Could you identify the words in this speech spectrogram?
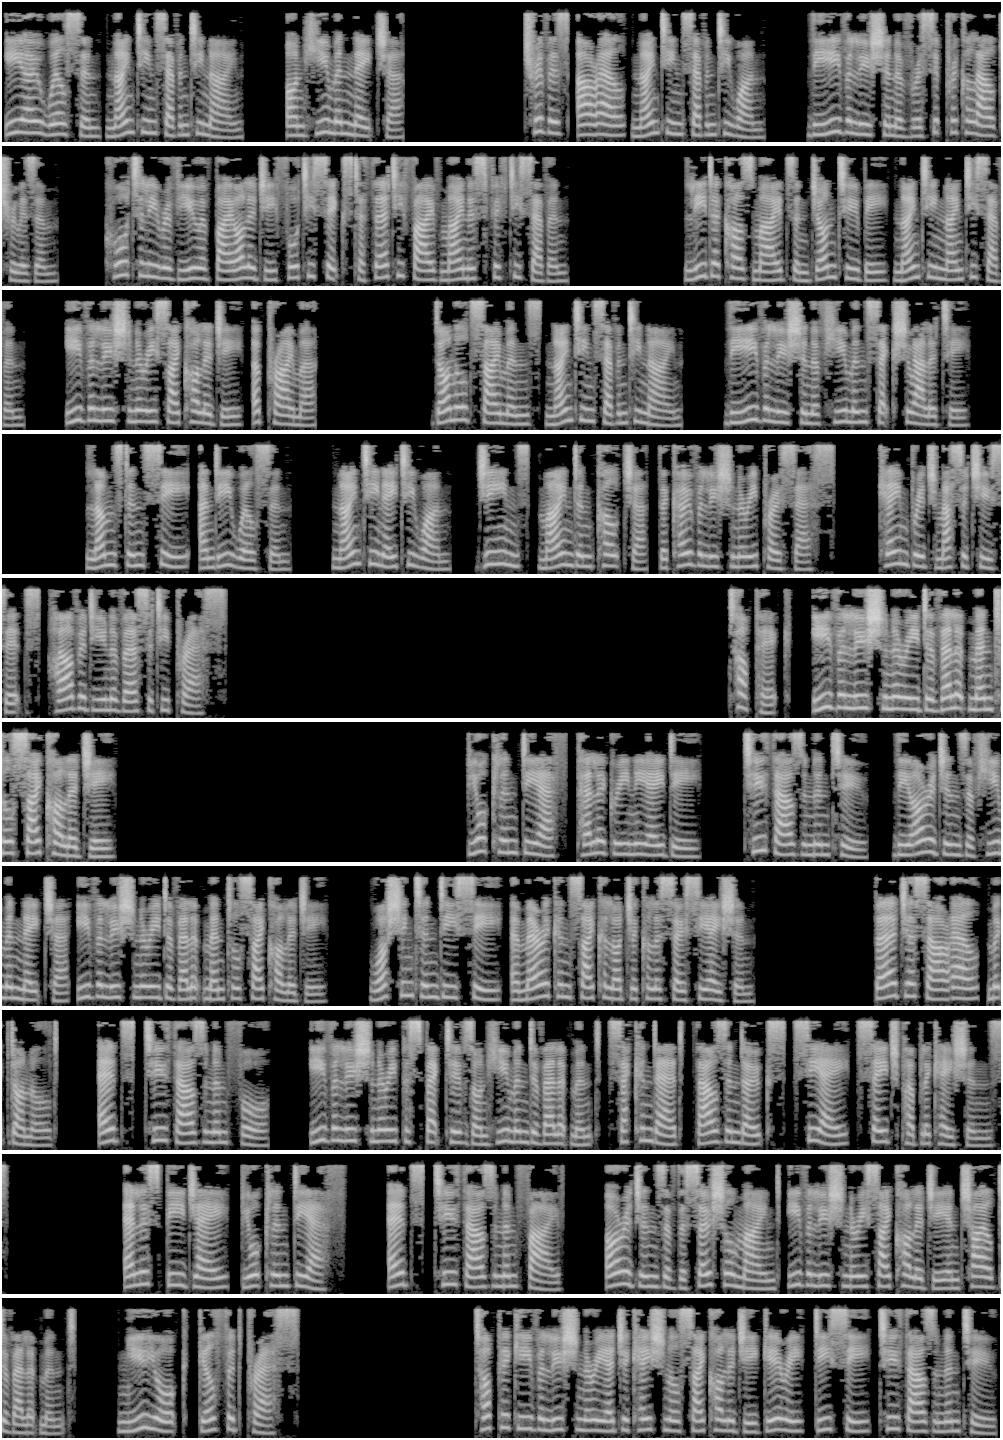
E. O. Wilson 1979. On Human Nature. Trivers, R. L. 1971. The Evolution of Reciprocal Altruism. Quarterly Review of Biology 46 to 35-57. Leda Cosmides and John Tooby 1997. Evolutionary Psychology, a Primer. Donald Symons 1979. The Evolution of Human Sexuality. Lumsden C., and E. Wilson. 1981. Genes, Mind and Culture, The Coevolutionary Process. Cambridge, Massachusetts, Harvard University Press. Topic: Evolutionary developmental psychology. Bjorklund D.F., Pellegrini A.D. 2002. The Origins of Human Nature, Evolutionary Developmental Psychology. Washington, D.C., American Psychological Association. Burgess R. L., MacDonald. eds. 2004. Evolutionary Perspectives on Human Development, 2nd ed., Thousand Oaks, CA, Sage Publications. Ellis B. J., Bjorklund D. F. eds. 2005. Origins of the Social Mind, Evolutionary Psychology and Child Development. New York, Guilford Press. Topic Evolutionary Educational Psychology Geary, D.C. 2002.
